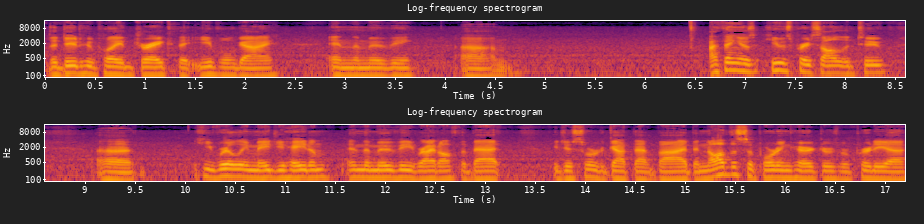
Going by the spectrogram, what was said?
the dude who played Drake, the evil guy in the movie, um, I think was, he was pretty solid too. Uh, he really made you hate him in the movie right off the bat. He just sort of got that vibe, and all the supporting characters were pretty, uh,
